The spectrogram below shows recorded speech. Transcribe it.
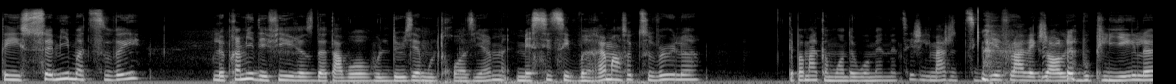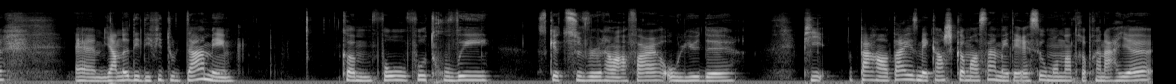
t'es semi-motivé, le premier défi il risque de t'avoir, ou le deuxième ou le troisième. Mais si c'est vraiment ça que tu veux, là, t'es pas mal comme Wonder Woman. Tu sais, j'ai l'image du petit gif là, avec genre le bouclier. là. Euh, Il y en a des défis tout le temps, mais comme faut, faut trouver ce que tu veux vraiment faire au lieu de. Puis, parenthèse, mais quand je commençais à m'intéresser au monde d'entrepreneuriat,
